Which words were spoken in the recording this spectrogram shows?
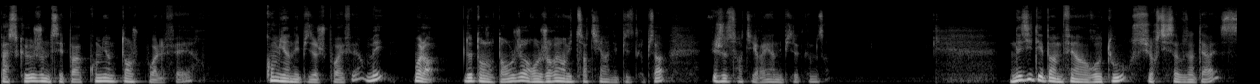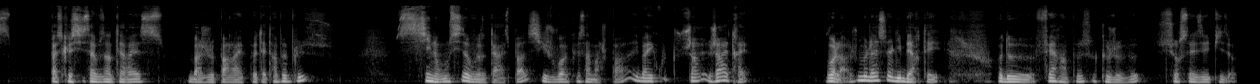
parce que je ne sais pas combien de temps je pourrais le faire, combien d'épisodes je pourrais faire, mais voilà, de temps en temps, j'aurais envie de sortir un épisode comme ça, et je sortirai un épisode comme ça. N'hésitez pas à me faire un retour sur si ça vous intéresse, parce que si ça vous intéresse, bah, je parlerai peut-être un peu plus. Sinon, si ça ne vous intéresse pas, si je vois que ça marche pas, et eh bah ben, écoute, j'arrêterai. Voilà, je me laisse la liberté de faire un peu ce que je veux sur ces épisodes.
